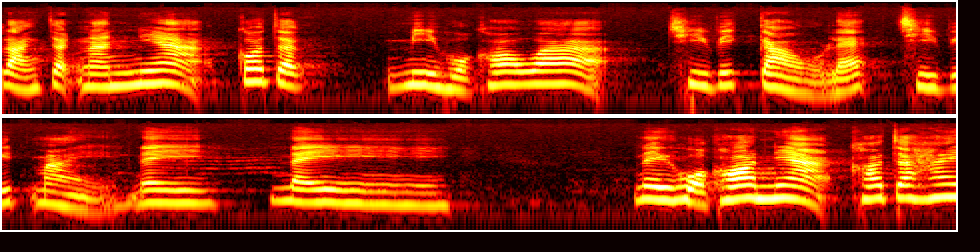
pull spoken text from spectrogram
หลังจากนั้นเนี่ยก็จะมีหัวข้อว่าชีวิตเก่าและชีวิตใหม่ ในในในหัวข้อเนี่ยเขาจะให้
